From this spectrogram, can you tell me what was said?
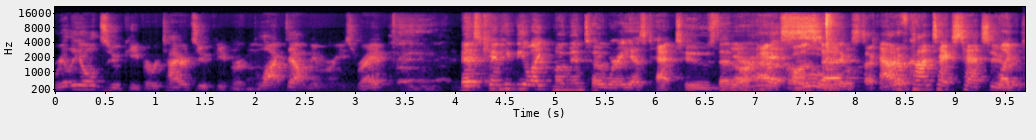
Really old zookeeper, retired zookeeper, Mhm. blocked out memories, right? As- can he be like Memento, where he has tattoos that are out of context? Ooh, Out of context tattoos. like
